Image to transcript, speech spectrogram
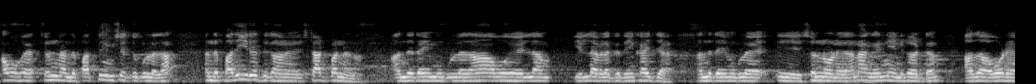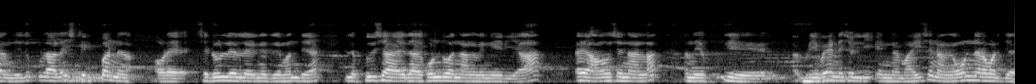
அவங்க சொன்ன அந்த பத்து நிமிஷத்துக்குள்ளே தான் அந்த பதிகிறதுக்கான ஸ்டார்ட் பண்ணேன் நான் அந்த டைமுக்குள்ளே தான் அவங்க எல்லாம் எல்லா விளக்கத்தையும் காய்ச்சா. அந்த டைமுக்குள்ளே சொன்னோடனே தான் நாங்கள் என்னென்னு கேட்டோம்? அது அவட அந்த இதுக்குள்ளாலே ஸ்ட்ரிக் பண்ணுதான். அவட ஷெடியூலில் என்னது வந்து இல்லை புதுசாக ஏதாவது கொண்டு வந்தாங்களே ஏரியா அவங்க சொன்னாலாம் அந்த இப்படி அப்படி வேண்ட சொல்லி என்ன மாதிரி நாங்கள் ஒன்றரை மணி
